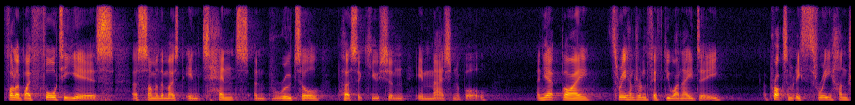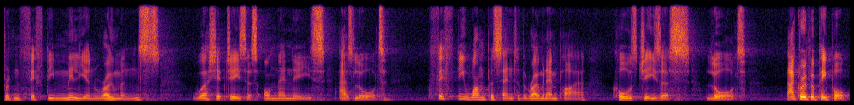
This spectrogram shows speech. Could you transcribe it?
followed by 40 years of some of the most intense and brutal persecution imaginable. And yet, by 351 AD, approximately 350 million Romans worship Jesus on their knees as Lord. 51% of the Roman Empire calls Jesus Lord. That group of people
